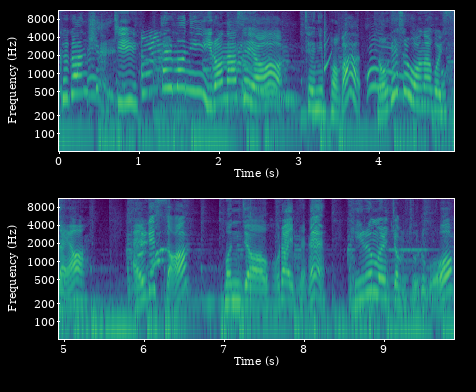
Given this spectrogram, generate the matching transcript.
그건 쉽지. 할머니 일어나세요. 제니퍼가 너겟을 원하고 있어요. 알겠어. 먼저 후라이팬에 기름을 좀 두르고.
